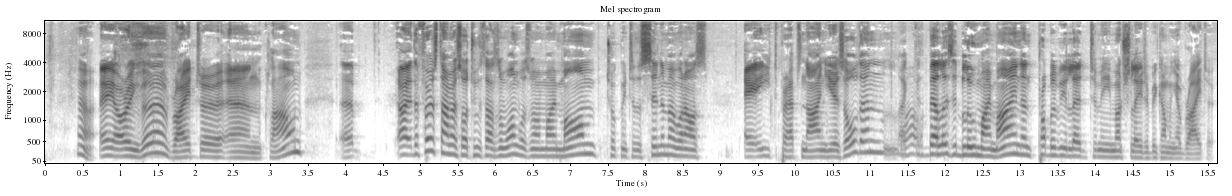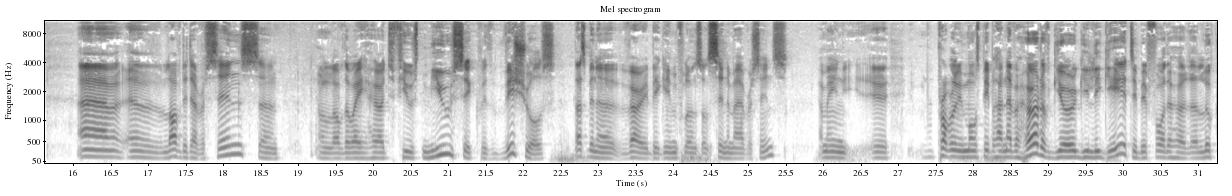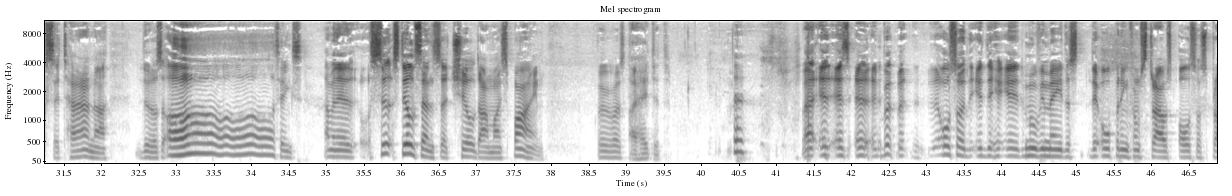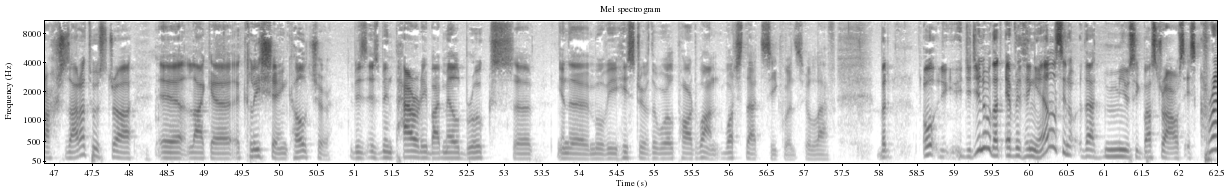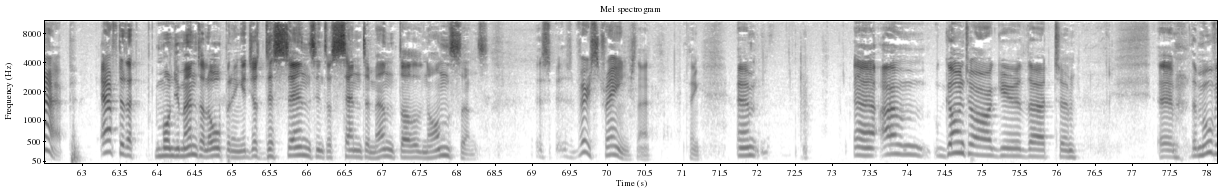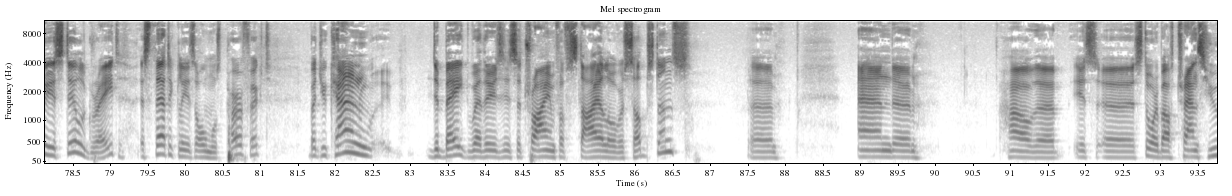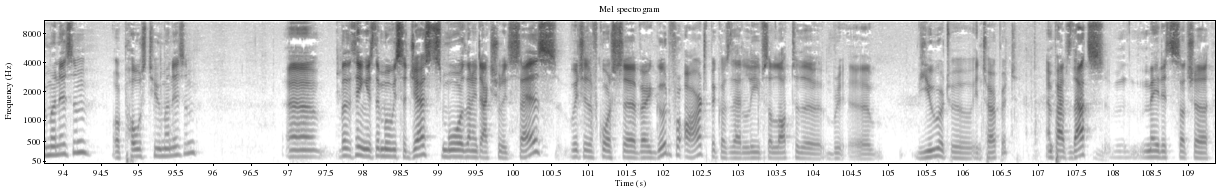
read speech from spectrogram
Yeah, A.R. Yngve, writer and clown. Uh, I, the first time I saw 2001 was when my mom took me to the cinema when I was eight, perhaps nine years old, and like Wow. with Bellis, it blew my mind and probably led to me much later becoming a writer. Uh, uh, loved it ever since. Uh, I love the way how it fused music with visuals. That's been a very big influence on cinema ever since. I mean, uh, probably most people had never heard of Georgi Ligeti before they heard the Lux Aeterna. Those oh things. I mean, it still sends a chill down my spine. I hate it. uh, it, it's, uh, but, but also the, the, the movie made this, the opening from Strauss also sprach Zarathustra uh, like a, a cliche in culture. It's been parodied by Mel Brooks uh, in the movie History of the World Part One. Watch that sequence, you'll laugh. But oh, did you know that everything else in that music by Strauss is crap? After that monumental opening, it just descends into sentimental nonsense. It's, it's very strange that thing. Um, uh, I'm going to argue that um, uh, the movie is still great. Aesthetically, it's almost perfect, but you can debate whether it is a triumph of style over substance, uh, and um how the, it's a story about transhumanism or posthumanism. Uh, but the thing is, the movie suggests more than it actually says, which is, of course, uh, very good for art because that leaves a lot to the uh, viewer to interpret. And perhaps that's made it such a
